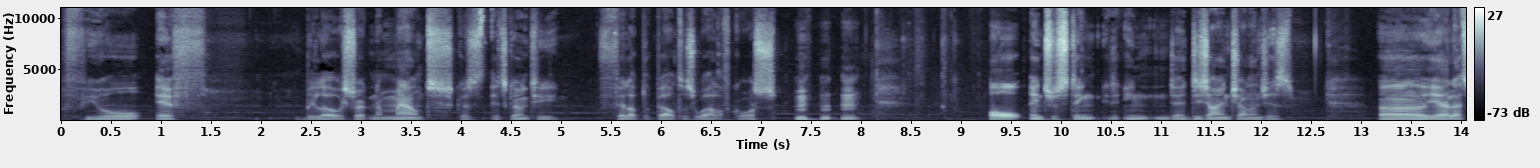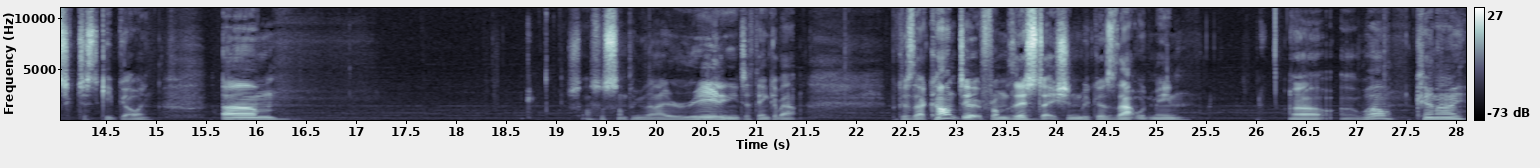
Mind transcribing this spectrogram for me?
fuel if below a certain amount because it's going to fill up the belt as well of course. Mm -mm all interesting in, in design challenges. Uh yeah let's just keep going. Um it's also something that I really need to think about because I can't do it from this station because that would mean uh, uh, well can I?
